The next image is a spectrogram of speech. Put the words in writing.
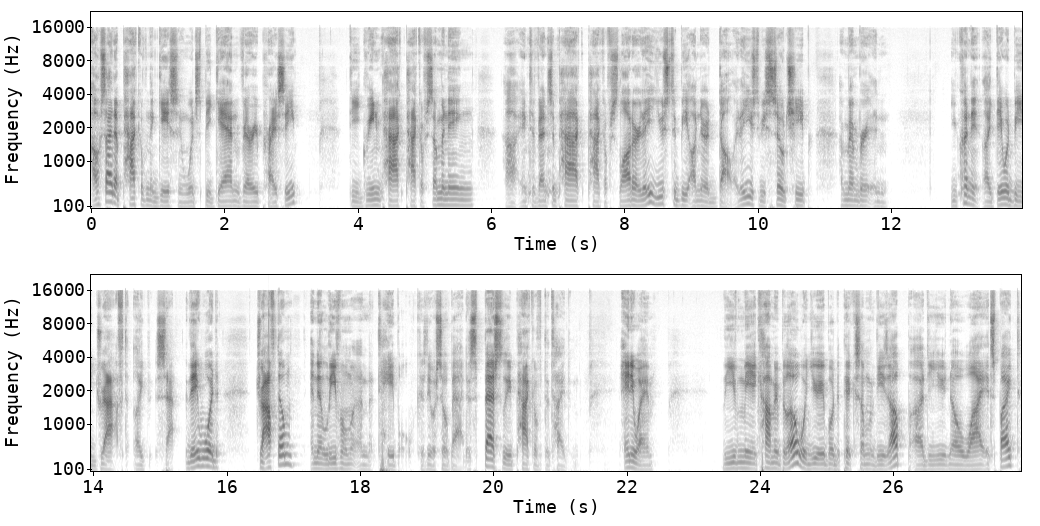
Outside a Pact of Negation, which began very pricey, the Green Pact, Pact of Summoning, uh, Intervention Pact, Pact of Slaughter, they used to be under a dollar. They used to be so cheap. I remember in you couldn't like they would be draft like they would draft them and then leave them on the table because they were so bad, especially Pact of the Titan. Anyway, leave me a comment below. Were you able to pick some of these up? Uh, do you know why it spiked?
